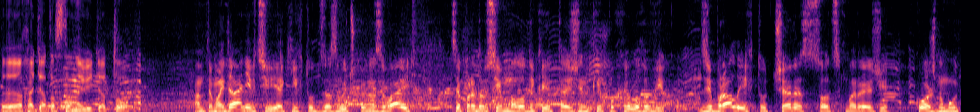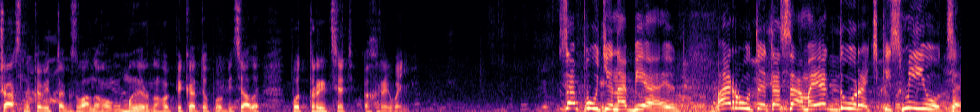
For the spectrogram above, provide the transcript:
э, хотят остановить АТО. Антимайданівці, як їх тут зазвичай називають, це передусім молодики та жінки похилого віку. Зібрали їх тут через соцмережі. Кожному учасникові так званого мирного пікету пообіцяли по 30 гривень. За Путина бегают, орут это самое, як дурочки, смеются.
